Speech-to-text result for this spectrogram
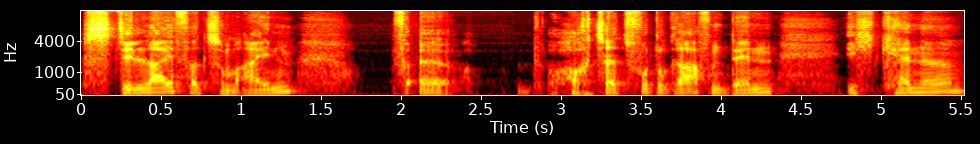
Stilllifer zum einen, äh, Hochzeitsfotografen, denn ich kenne,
